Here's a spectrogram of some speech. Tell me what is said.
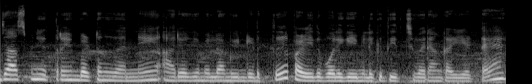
ജാസ്മിൻ എത്രയും പെട്ടെന്ന് തന്നെ ആരോഗ്യമെല്ലാം വീണ്ടെടുത്ത് പഴയതുപോലെ ഗെയിമിലേക്ക് തിരിച്ചു വരാൻ കഴിയട്ടെ.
